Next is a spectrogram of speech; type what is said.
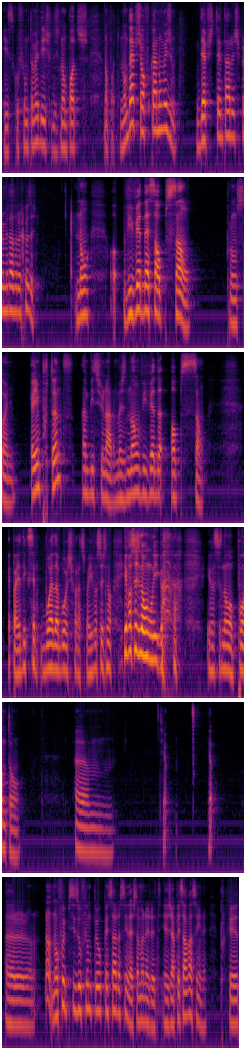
é isso que o filme também diz. Diz não podes, não podes, não deves só focar no mesmo. Deves tentar experimentar outras coisas. Não viver dessa opção por um sonho. É importante ambicionar, mas não viver da obsessão. Epá, eu digo sempre boa da boas frases, pá, e vocês não, e vocês não ligam. e vocês não apontam. Um. Uh, não, não foi preciso o filme para eu pensar assim, desta maneira. Eu já pensava assim, né? Porque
